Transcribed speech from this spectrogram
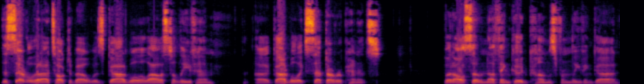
the several that I talked about was God will allow us to leave him. Uh, God will accept our repentance, but also nothing good comes from leaving God.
